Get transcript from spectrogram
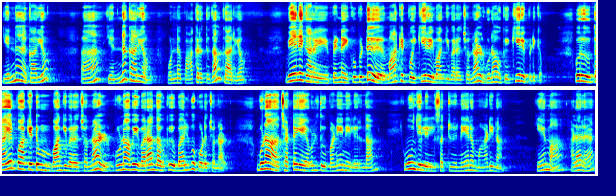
என்ன காரியம்? ஆ என்ன காரியம்? உன்னை பார்க்கறது தான் காரியம். வேலைக்காரை பெண்ணை கூப்பிட்டு மார்க்கெட் போய் கீரை வாங்கி வர சொன்னால் குணாவுக்கு கீரை பிடிக்கும். ஒரு தயர் பாக்கெட்டும் வாங்கி வர சொன்னால் குணாவை வராந்தாவுக்கு பல்பு போட சொன்னாள். குணா சட்டையை அவிழ்த்து பனியனில் இருந்தான். ஊஞ்சலில் சற்று நேரம் ஆடினான். ஏமா அலற?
